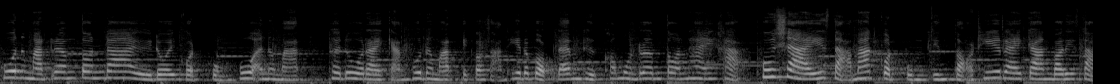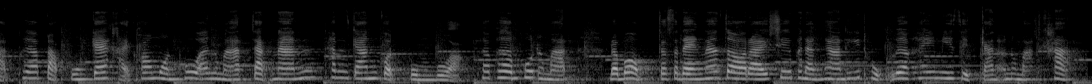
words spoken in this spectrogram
ผู้อนุมัติเริ่มต้นได้ โดยกดปุ่มผู้อนุมัติ เพื่อดูรายการผู้อนุมัติเอกสารที่ระบบได้บันทึกข้อมูลเริ่มต้นให้ค่ะ ผู้ใช้สามารถกดปุ่มดินสอที่รายการบริษัท เพื่อปรับปรุงแก้ไขข้อมูลผู้อนุมัติ จากนั้นทำการกดปุ่มบวก เพื่อเพิ่มผู้อนุมัติ ระบบจะแสดงหน้าจอรายชื่อพนักงานที่ถูกเลือกให้มีสิทธิการอนุมัติค่ะ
